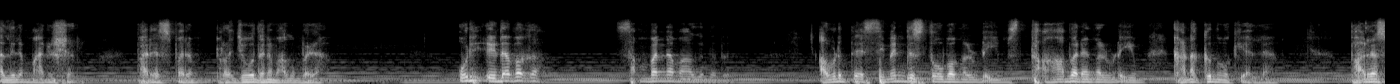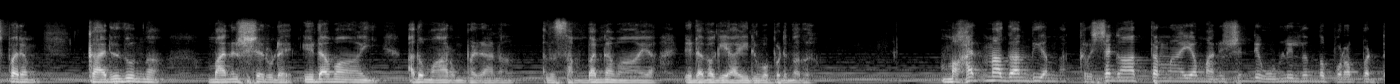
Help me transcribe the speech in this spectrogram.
അതിൽ മനുഷ്യർ പരസ്പരം പ്രചോദനമാകുമ്പോഴാണ് ഒരു ഇടവക സമ്പന്നമാകുന്നത് അവിടുത്തെ സിമന്റ് സ്തൂപങ്ങളുടെയും സ്ഥാപനങ്ങളുടെയും കണക്ക് നോക്കിയല്ല. പരസ്പരം കരുതുന്ന മനുഷ്യരുടെ ഇടമായി അത് മാറുമ്പോഴാണ് അത് സമ്പന്നമായ ഇടവകയായി രൂപപ്പെടുന്നത്. മഹാത്മാഗാന്ധി എന്ന കൃഷകാത്രനായ മനുഷ്യന്റെ ഉള്ളിൽ നിന്ന് പുറപ്പെട്ട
